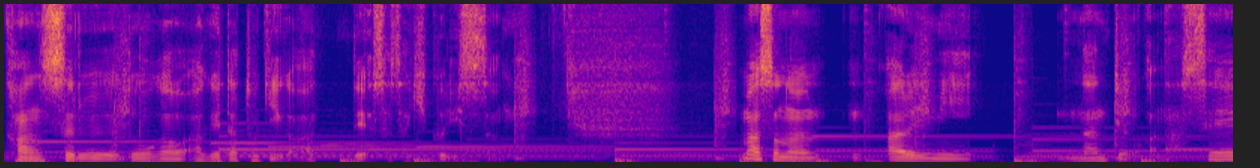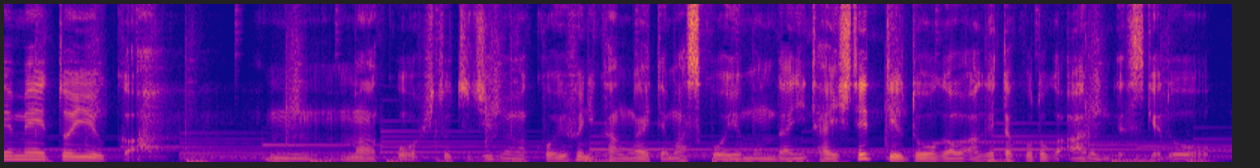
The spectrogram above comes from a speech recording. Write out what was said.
関する動画を上げた時があって、佐々木クリスさんが。まあ、その、ある意味、なんていうのかな、声明というか、うん、まあこう一つ自分はこういうふうに考えてますこういう問題に対してっていう動画を上げたことがあるんですけど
